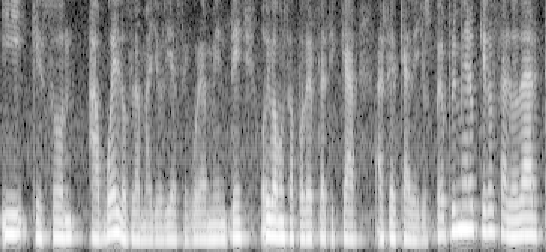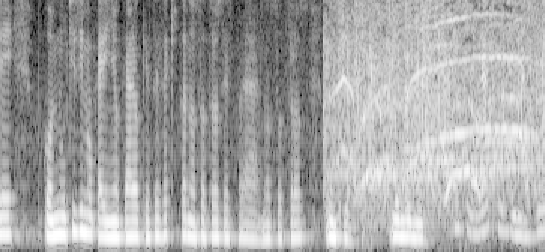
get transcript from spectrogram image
y que son abuelos la mayoría seguramente. Hoy vamos a poder platicar acerca de ellos. Pero primero quiero saludarte con muchísimo cariño, Caro, que estés aquí con nosotros. Es para nosotros un placer. Bienvenido. Muchas gracias.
